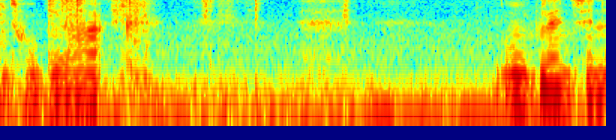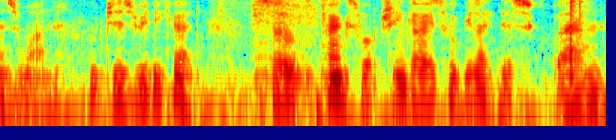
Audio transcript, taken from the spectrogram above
into a black. All blends in as one which is really good. So thanks for watching guys. Hope you like this um,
